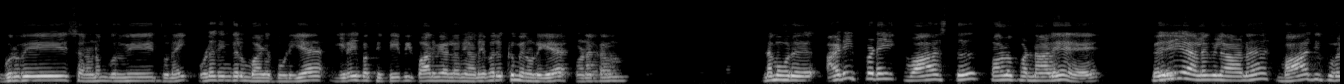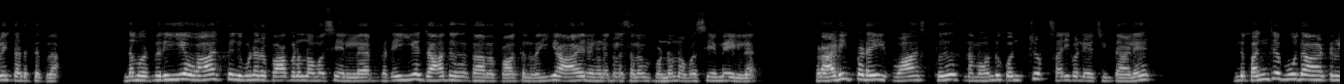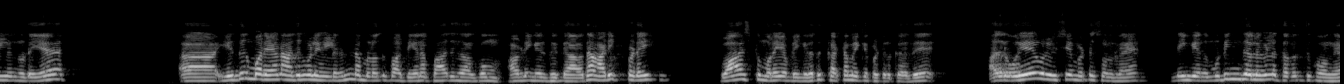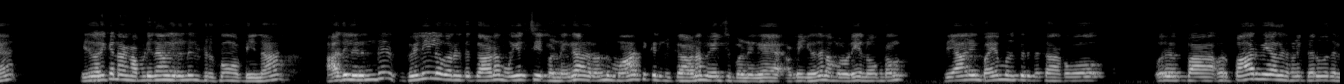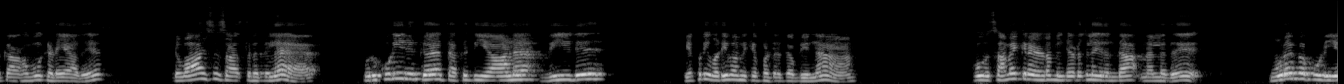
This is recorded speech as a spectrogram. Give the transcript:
குருவே சரணம் குருவே துணை. உலகெங்கிலும் வாழக்கூடிய இறைபக்தி டிவி பார்வையாளர்கள் அனைவருக்கும் என்னுடைய வணக்கம். நம்ம ஒரு அடிப்படை வாஸ்து ஃபாலோ பண்ணாலே பெரிய அளவிலான பாதிப்புகளை தடுத்துக்கலாம். நம்ம ஒரு பெரிய வாஸ்து நிபுணரை பார்க்கணும்னு அவசியம் இல்லை. பெரிய ஜாதகக்காரரை பார்த்து நிறைய ஆயிரக்கணக்கில் செலவு பண்ணணும்னு அவசியமே இல்லை. ஒரு அடிப்படை வாஸ்து நம்ம வந்து கொஞ்சம் சரி பண்ணி வச்சுக்கிட்டாலே இந்த பஞ்சபூத ஆற்றலினுடைய எதிர்மறையான அதிர்வலைகளிலிருந்து இருந்து நம்மள வந்து பாத்தீங்கன்னா பாதுகாக்கும் அப்படிங்கிறதுக்காக தான் அடிப்படை வாஸ்து முறை அப்படிங்கிறது கட்டமைக்கப்பட்டிருக்கிறது. அதுல ஒரே ஒரு விஷயம் மட்டும் சொல்றேன். நீங்க இது முடிஞ்ச அளவுல தவிர்த்துக்கோங்க. இது வரைக்கும் நாங்க அப்படிதான் இருந்துகிட்டு இருக்கோம் அப்படின்னா அதிலிருந்து வெளியில வர்றதுக்கான முயற்சி பண்ணுங்க. அதில் வந்து மாற்றிக்கிறதுக்கான முயற்சி பண்ணுங்க அப்படிங்கிறது நம்மளுடைய நோக்கம். யாரையும் பயமுறுத்துறதுக்காகவோ ஒரு பா ஒரு பார்வையாளர்களை பெறுவதற்காகவோ கிடையாது. இந்த வாஸ்து சாஸ்திரத்துல ஒரு குடியிருக்க தகுதியான வீடு எப்படி வடிவமைக்கப்பட்டிருக்கு அப்படின்னா ஒரு சமைக்கிற இடம் இந்த இடத்துல இருந்தா நல்லது உறங்கக்கூடிய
